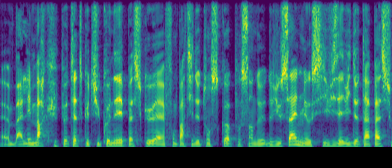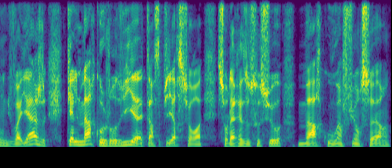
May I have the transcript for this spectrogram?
euh, bah, les marques peut-être que tu connais parce qu'elles font partie de ton scope au sein de, YouSign, mais aussi vis-à-vis de ta passion du voyage. Quelle marque aujourd'hui euh, t'inspire sur, sur les réseaux sociaux, marque ou influenceur?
